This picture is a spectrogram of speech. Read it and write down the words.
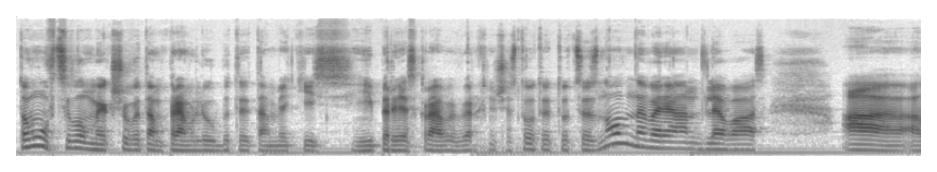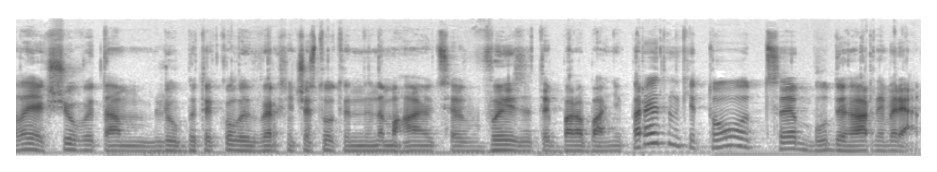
Тому в цілому, якщо ви там прям любите там якісь гіперяскраві верхні частоти, то це знов не варіант для вас. А, але якщо ви там любите, коли верхні частоти не намагаються вирізати барабанні перетинки, то це буде гарний варіант.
